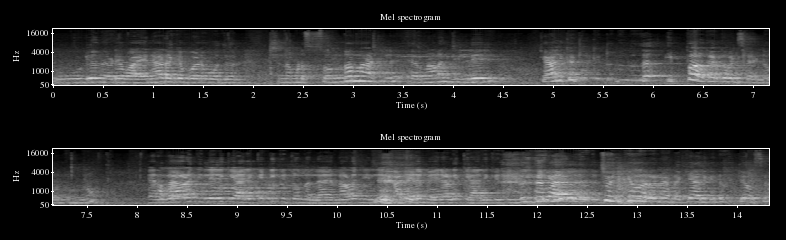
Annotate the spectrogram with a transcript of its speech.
കൂടിയൊന്നും എവിടെ വയനാടൊക്കെ പോയിട്ട് പോത്തുകാൽ പക്ഷെ നമ്മുടെ സ്വന്തം നാട്ടിൽ എറണാകുളം ജില്ലയിൽ കാലിക്കറ്റിൽ കിട്ടുന്നത് ഇപ്പോൾ ആൾക്കാർക്ക് മനസ്സിലായിട്ടുണ്ടാവും തോന്നുന്നു. എറണാകുളം ജില്ലയിൽ കാലിക്കറ്റ് കിട്ടുന്നല്ല എറണാകുളം ജില്ലയിൽ കടയുടെ പേരാണ് കാലിക്കറ്റ്. കാൽ ചുരുക്കി പറയുന്നുണ്ട് കാലിക്കറ്റ് ഫിറ്റ് ഹൗസ്.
